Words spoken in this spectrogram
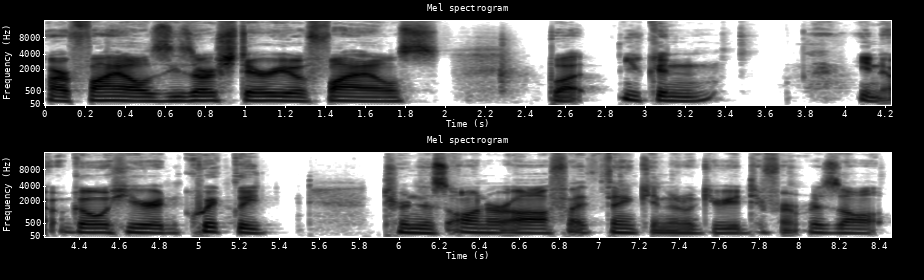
our files, these are stereo files, but you can, you know, go here and quickly turn this on or off, I think, and it'll give you a different result.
